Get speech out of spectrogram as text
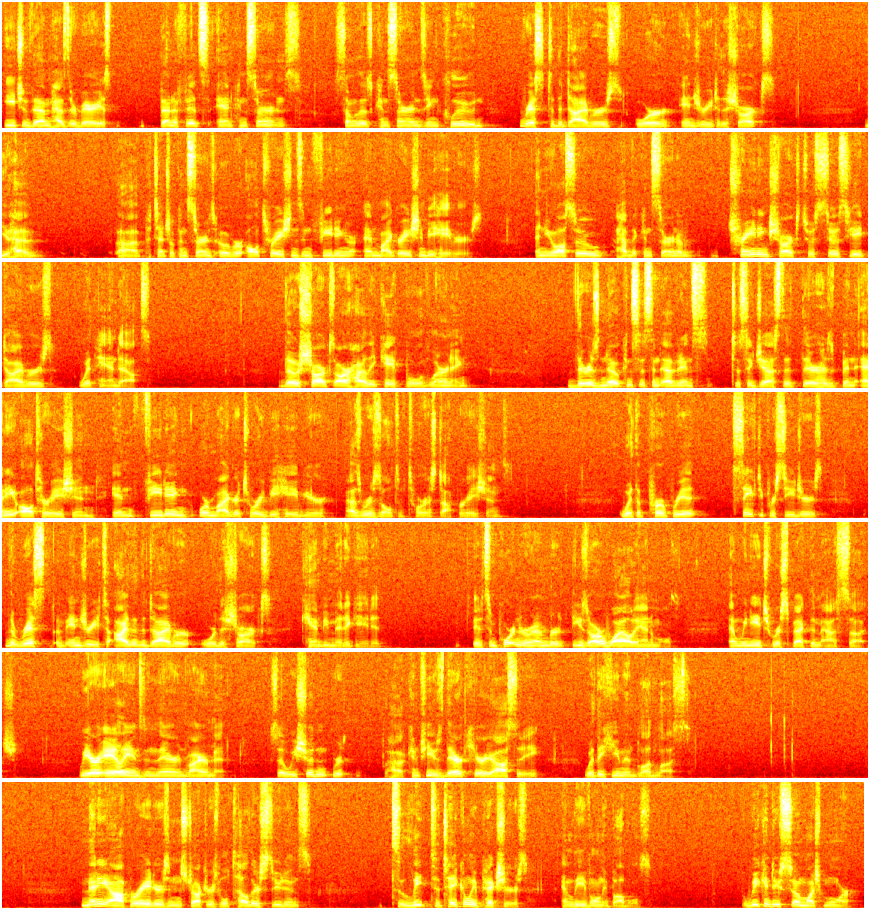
Each of them has their various benefits and concerns. Some of those concerns include risk to the divers or injury to the sharks. You have uh, potential concerns over alterations in feeding and migration behaviors. And you also have the concern of training sharks to associate divers with handouts. Those sharks are highly capable of learning. There is no consistent evidence to suggest that there has been any alteration in feeding or migratory behavior as a result of tourist operations. With appropriate safety procedures, the risk of injury to either the diver or the sharks can be mitigated. It's important to remember these are wild animals, and we need to respect them as such. We are aliens in their environment, so we shouldn't uh, confuse their curiosity with a human bloodlust. Many operators and instructors will tell their students to, to take only pictures and leave only bubbles. But we can do so much more.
